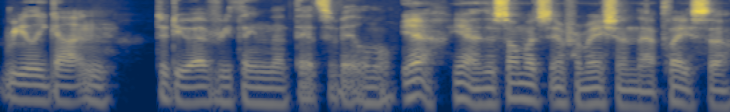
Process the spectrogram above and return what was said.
really gotten to do everything that that's available. yeah, yeah. There's so much information in that place. So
